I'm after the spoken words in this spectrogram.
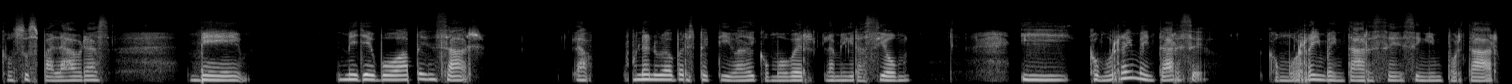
con sus palabras, me, me llevó a pensar una nueva perspectiva de cómo ver la migración y cómo reinventarse, cómo reinventarse sin importar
